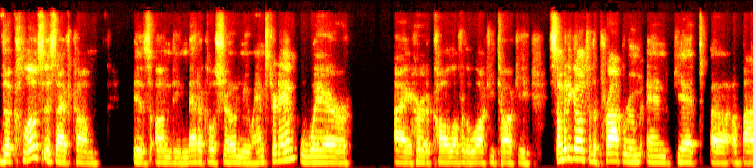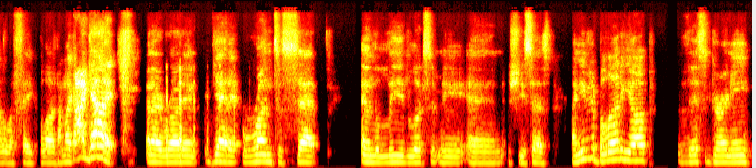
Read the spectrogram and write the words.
The closest I've come is on the medical show New Amsterdam, where I heard a call over the walkie talkie somebody go into the prop room and get uh, a bottle of fake blood. I'm like, I got it. And I run in, get it, run to set. And the lead looks at me and she says, I need you to bloody up this gurney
